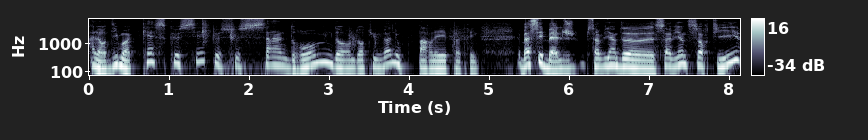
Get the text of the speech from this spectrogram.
Alors dis-moi, qu'est-ce que c'est que ce syndrome dont, dont, tu vas nous parler, Patrick? Eh ben, C'est belge, ça vient, de, ça vient de sortir,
